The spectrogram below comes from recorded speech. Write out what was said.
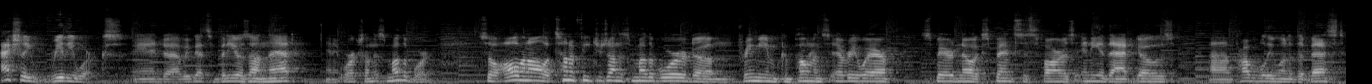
actually really works. And uh, we've got some videos on that, and it works on this motherboard. So all in all, a ton of features on this motherboard, um, premium components everywhere, spared no expense as far as any of that goes. Uh, probably one of the best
